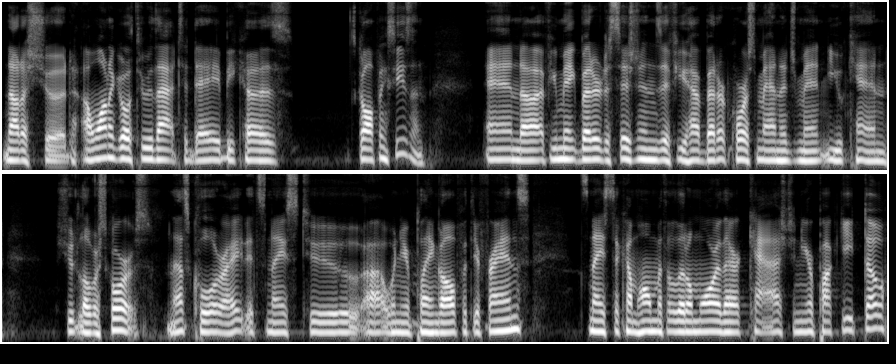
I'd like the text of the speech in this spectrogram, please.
not a should. I want to go through that today because it's golfing season. And uh, if you make better decisions, if you have better course management, you can shoot lower scores. And that's cool, right? It's nice to, uh, when you're playing golf with your friends, it's nice to come home with a little more of their cash in your poquito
